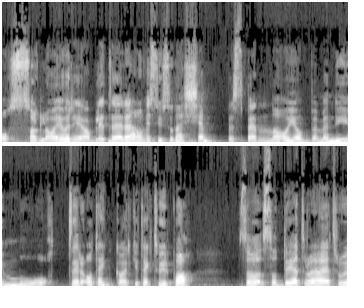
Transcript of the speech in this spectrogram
også glad i å rehabilitere. Og vi syns jo det er kjempespennende å jobbe med nye måter å tenke arkitektur på. Så, så det tror jeg, jeg tror,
